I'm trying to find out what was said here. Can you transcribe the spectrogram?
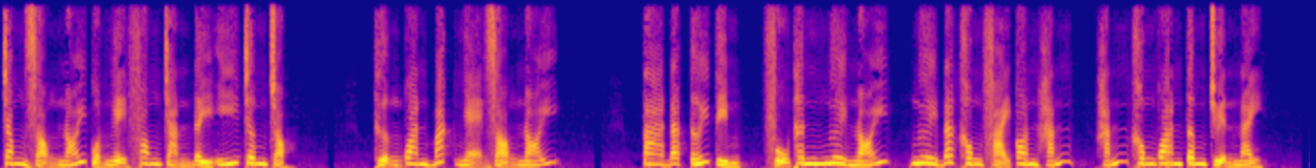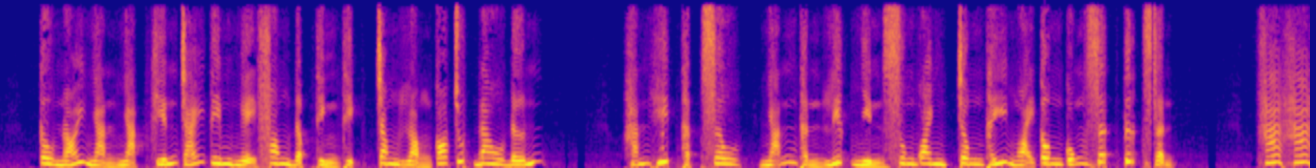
Trong giọng nói của nghệ phong tràn đầy ý châm chọc. Thượng quan bác nhẹ giọng nói. Ta đã tới tìm, phụ thân ngươi nói, ngươi đã không phải con hắn, hắn không quan tâm chuyện này. Câu nói nhàn nhạt khiến trái tim nghệ phong đập thình thịch trong lòng có chút đau đớn. Hắn hít thật sâu, nhãn thần liếc nhìn xung quanh trông thấy ngoại công cũng rất tức giận. Ha ha,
